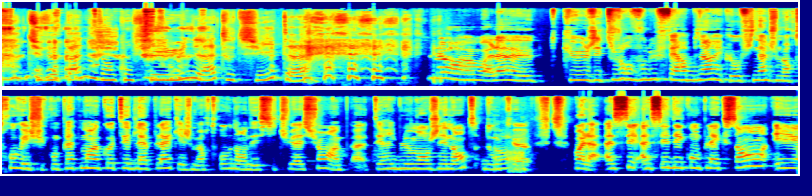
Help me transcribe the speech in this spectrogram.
tu veux pas nous en confier une là tout de suite? Sur, euh, voilà, euh, que j'ai toujours voulu faire bien et qu'au final je me retrouve et je suis complètement à côté de la plaque et je me retrouve dans des situations un, terriblement gênantes. Donc oh. voilà, assez assez décomplexant et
